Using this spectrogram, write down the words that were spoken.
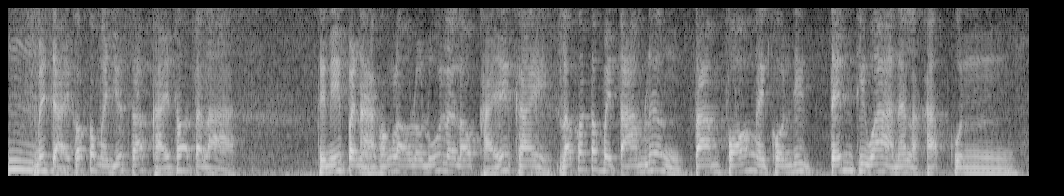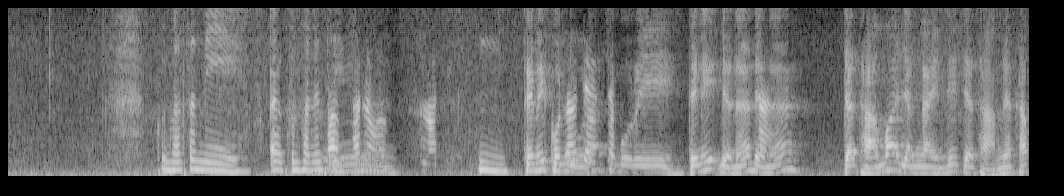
อืมไม่จ่ายเขาก็มายึดทรัพย์ขายทอดตลาด ทีนี้ปัญหาของเราเรารู้แล้วเราขายให้ใครเราก็ต้องไปตามเรื่องตามฟ้องไอ้คนที่เต็นท์ที่ว่านั่นแหละครับ คุณ คุณวัสนีเออคุณพนันจิตพระนอนพระนอนอืม ทีนี้คุณอยู่แล้วจะราชบุรี ทีนี้เดี๋ยวนะ เดี๋ยวนะ จะถามว่ายังไงที่จะถามเนี่ยครับ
